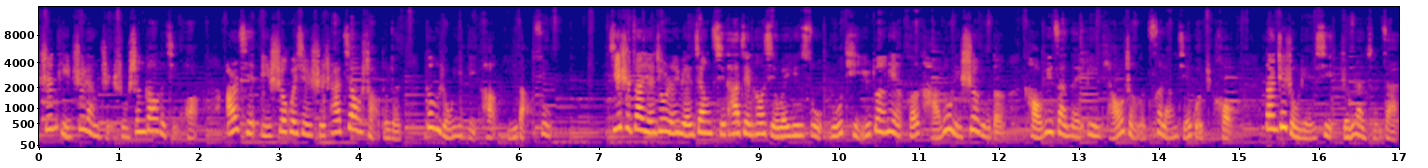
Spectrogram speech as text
身体质量指数升高的情况，而且比社会性时差较少的人更容易抵抗胰岛素。即使在研究人员将其他健康行为因素，如体育锻炼和卡路里摄入等考虑在内，并调整了测量结果之后，但这种联系仍然存在。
